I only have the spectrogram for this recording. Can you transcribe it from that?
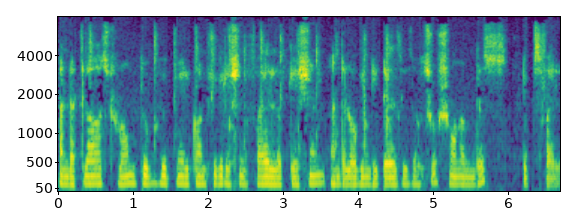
And at last Roundcube webmail configuration file location and the login details is also shown on this tips file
